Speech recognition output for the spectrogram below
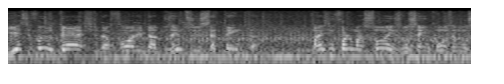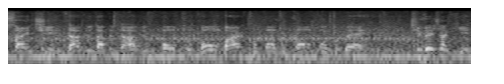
E esse foi o teste da Florida 270. Mais informações você encontra no site www.bombarco.com.br. Te vejo aqui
